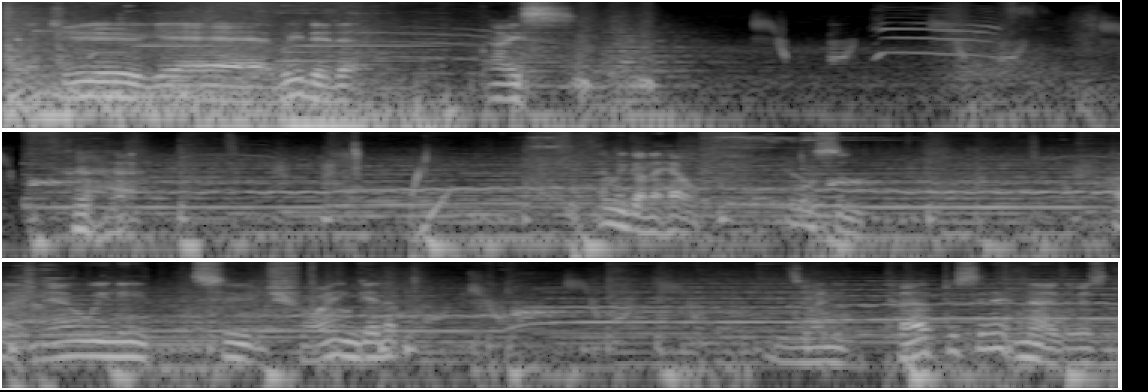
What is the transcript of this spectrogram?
Got you. Yeah, we did it. Nice. and we got a health. Awesome. Right, now we need to try and get up. Is there any purpose in it? No, there isn't.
